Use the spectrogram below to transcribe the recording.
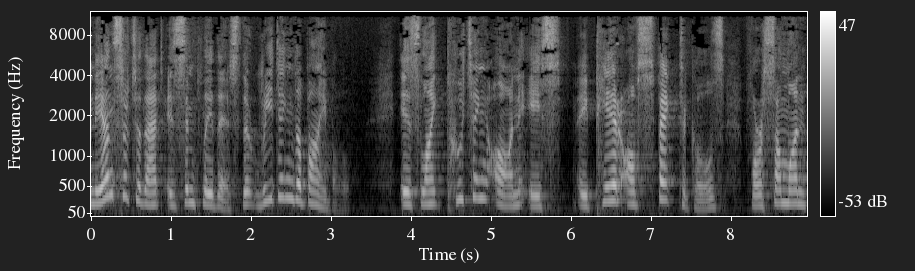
And the answer to that is simply this that reading the Bible is like putting on a, a pair of spectacles for someone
